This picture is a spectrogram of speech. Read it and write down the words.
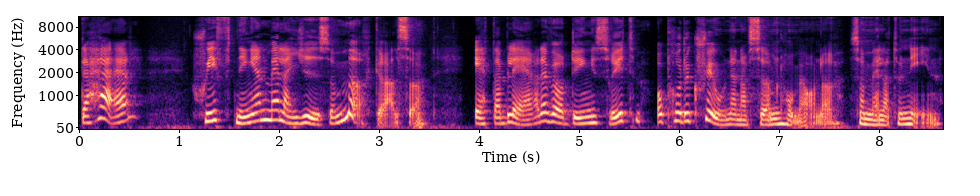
Det här Skiftningen mellan ljus och mörker alltså etablerade vår dygnsrytm och produktionen av sömnhormoner som melatonin.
